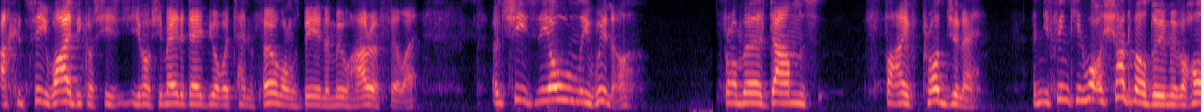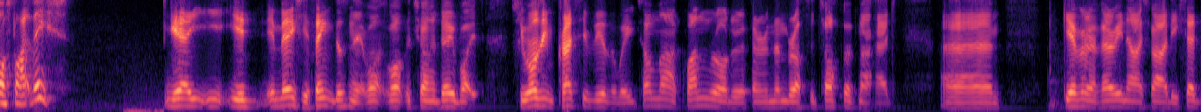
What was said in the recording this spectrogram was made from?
I can see why because she's you know she made a debut over 10 furlongs being a Muhaarar filly, and she's the only winner from her dam's five progeny And you're thinking, what is Shadwell doing with a horse like this? Yeah, you, you, it makes you think, doesn't it, what, what they're trying to do? But she was impressive the other week. Tom Marquand rode her, if I remember off the top of my head, um, gave her a very nice ride. He said,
